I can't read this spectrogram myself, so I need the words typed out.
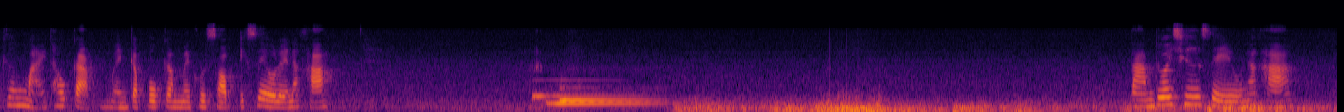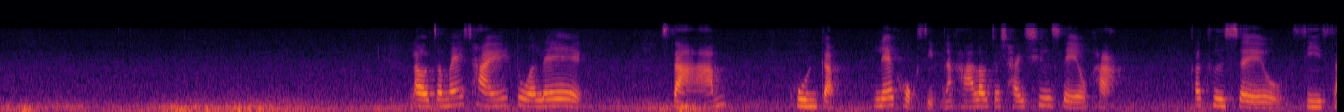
เครื่องหมายเท่ากับเหมือนกับโปรแกรม Microsoft Excel เลยนะคะ ตามด้วยชื่อเซลล์นะคะ เราจะไม่ใช้ตัวเลข 3 คูณกับเลข 60 นะคะ เราจะใช้ชื่อเซลล์ค่ะ ก็คือเซลล์ C3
